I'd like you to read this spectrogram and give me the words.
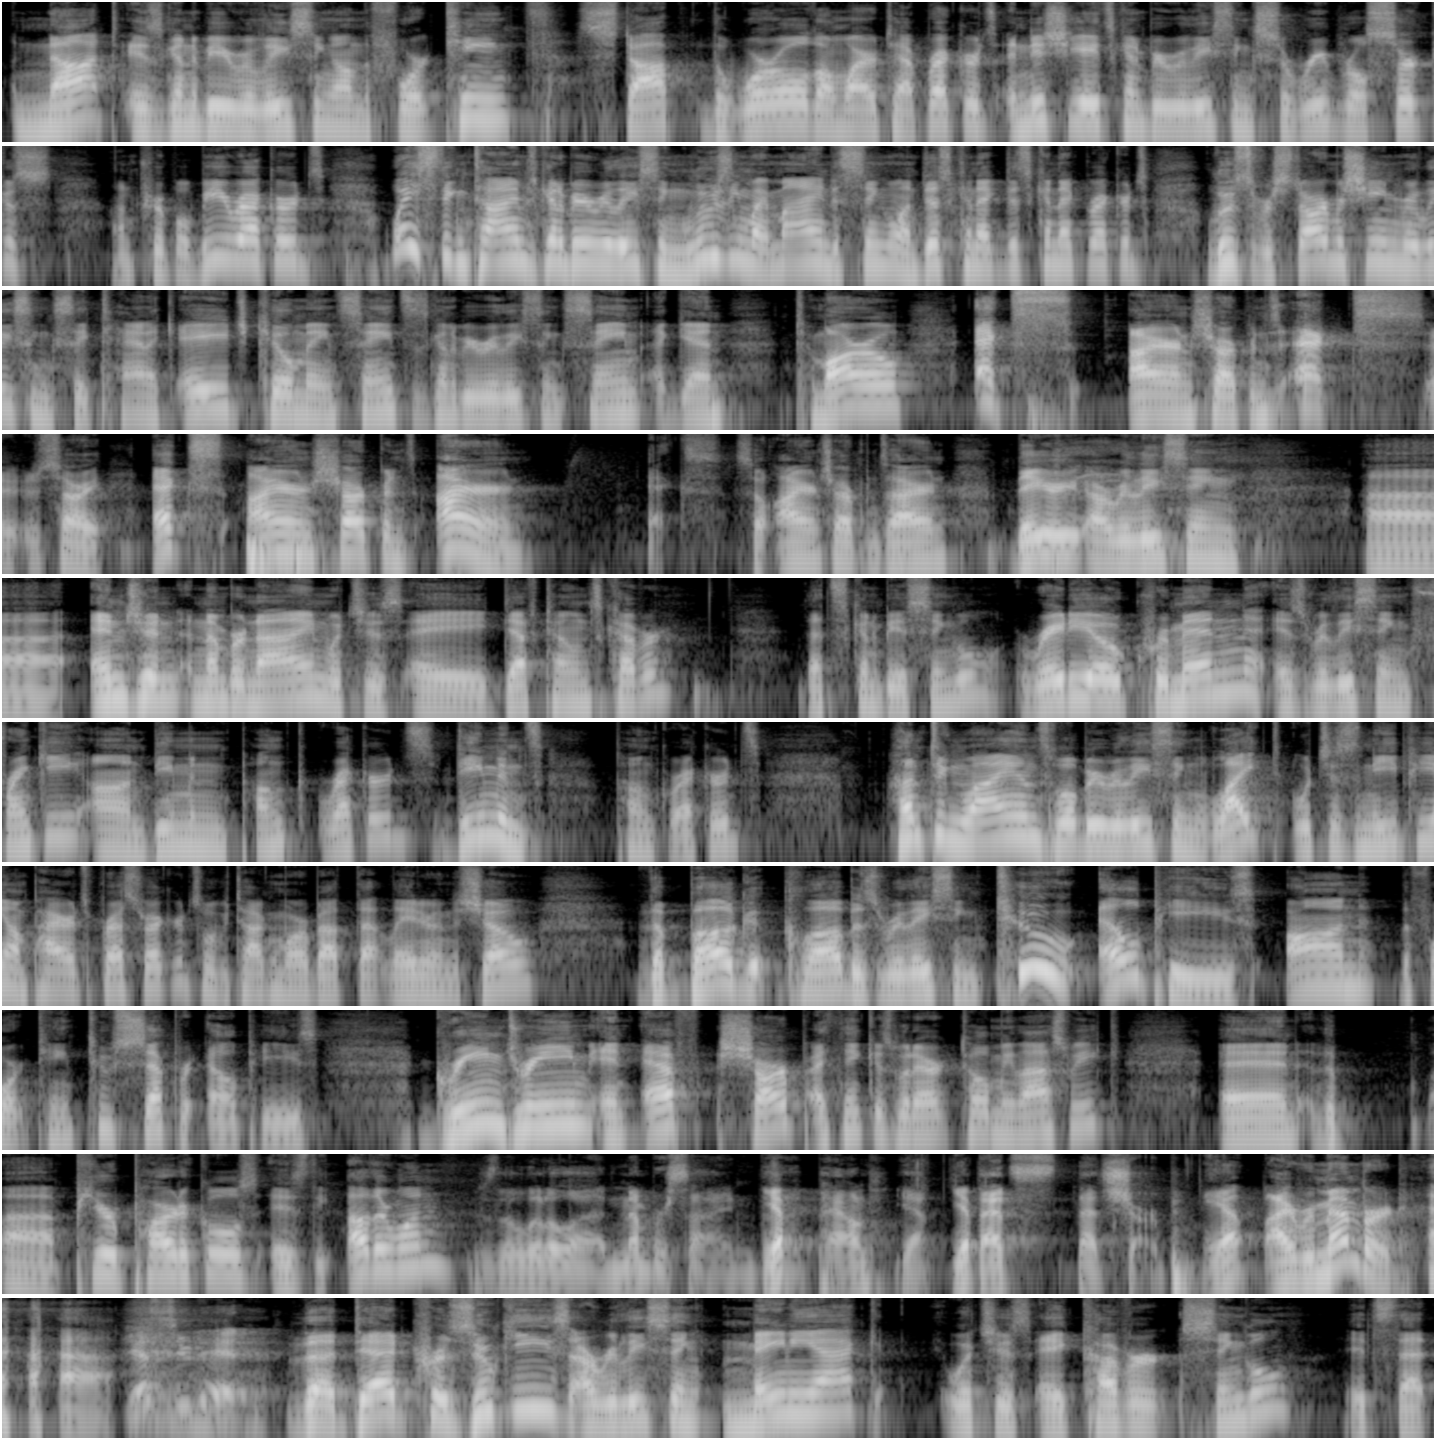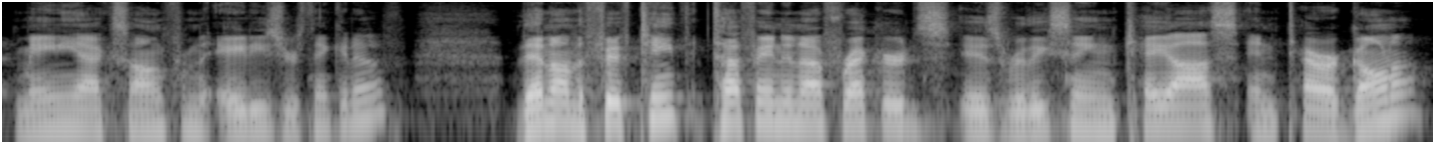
Not is going to be releasing on the 14th. Stop the World on Wiretap Records. Initiate's going to be releasing Cerebral Circus on Triple B Records. Wasting Time's is going to be releasing Losing My Mind, a single on Disconnect Disconnect Records. Lucifer Star Machine releasing Satanic Age. Kilmaine Saints is going to be releasing Same again tomorrow. X Iron Sharpens X. uh, sorry, X Iron Sharpens Iron. X. So Iron Sharpens Iron. They are releasing uh, Engine Number Nine, which is a Deftones cover. That's going to be a single. Radio Crimen is releasing Frankie on Demon Punk Records. Demons Punk Records. Hunting Lions will be releasing Light, which is an EP on Pirates Press Records. We'll be talking more about that later in the show. The Bug Club is releasing two LPs on the 14th, two separate LPs. Green Dream and F sharp, I think is what Eric told me last week. And the uh, Pure Particles is the other one. There's the little uh, number sign. The Yep. Pound. Yeah. Yep. That's that's sharp. Yep, I remembered. Yes, you did. The Dead Krazukies are releasing Maniac, which is a cover single. It's that Maniac song from the 80s you're thinking of. Then on the 15th, Tough Ain't Enough Records is releasing Chaos in Tarragona.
